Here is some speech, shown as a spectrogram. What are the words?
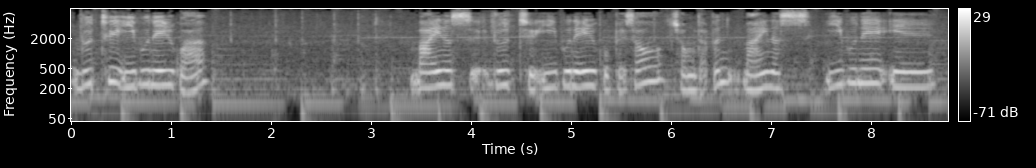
루트 2분의 1과 마이너스 루트 2분의 1 곱해서 정답은 마이너스 2분의 1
